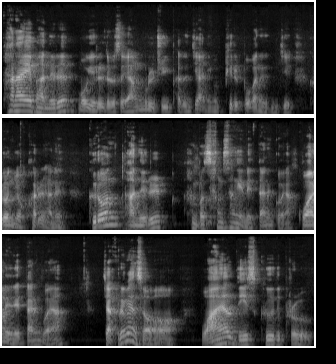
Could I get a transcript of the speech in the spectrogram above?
하나의 바늘은 뭐 예를 들어서 약물을 주입하든지 아니면 피를 뽑아내든지 그런 역할을 하는 그런 바늘을 한번 상상해 냈다는 거야. 고안해 냈다는 거야. 자, 그러면서 while this could prove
